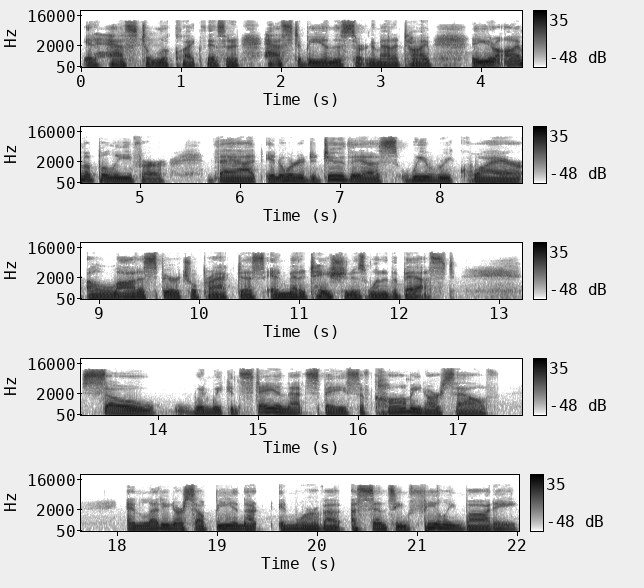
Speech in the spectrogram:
It has to look like this and it has to be in this certain amount of time. Now, you know, I'm a believer that in order to do this, we require a lot of spiritual practice practice, and meditation is one of the best. So when we can stay in that space of calming ourselves and letting ourselves be in that in more of a, a sensing feeling body,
